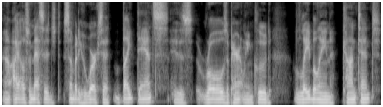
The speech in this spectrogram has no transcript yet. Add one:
Uh, I also messaged somebody who works at ByteDance. His roles apparently include labeling content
